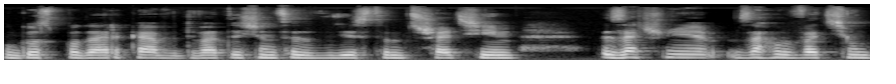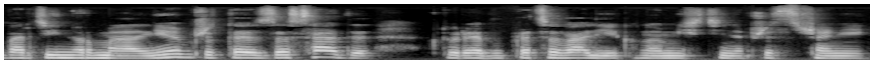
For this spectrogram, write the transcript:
gospodarka w 2023 zacznie zachowywać się bardziej normalnie, że te zasady, które wypracowali ekonomiści na przestrzeni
